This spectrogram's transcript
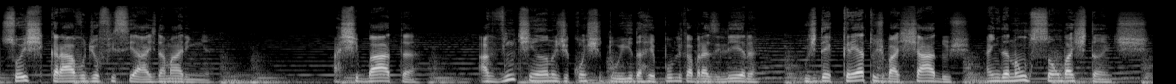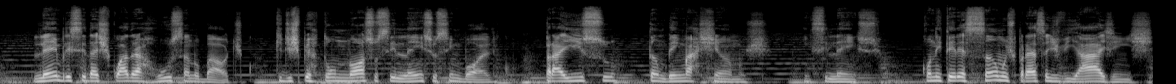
sou escravo de oficiais da Marinha. A chibata, há 20 anos de constituída a República Brasileira, os decretos baixados ainda não são bastantes. Lembre-se da esquadra russa no Báltico, que despertou nosso silêncio simbólico. Para isso, também marchamos, em silêncio. Quando interessamos para essas viagens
